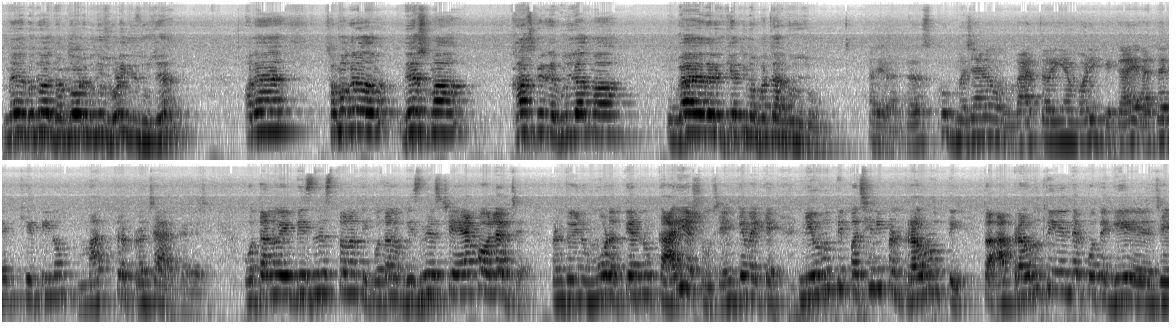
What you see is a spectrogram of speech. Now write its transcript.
મેં બધો ધંધો બધું છોડી દીધું છે. અને સમગ્ર દેશમાં, ખાસ કરીને ગુજરાતમાં હું ગાય આધારિત ખેતીનો પ્રચાર કરું છું. અરે વાહ ખૂબ મજાનો વાત અહીંયા મળી કે ગાય આધારિત ખેતીનો માત્ર પ્રચાર કરે છે. પોતાનો એ બિઝનેસ તો નથી, પોતાનો બિઝનેસ છે એ આખો અલગ છે. પરંતુ એનું મૂળ અત્યારનું કાર્ય શું છે? એમ કહેવાય કે નિવૃત્તિ પછીની પણ પ્રવૃત્તિ. તો આ પ્રવૃત્તિની અંદર પોતે જે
